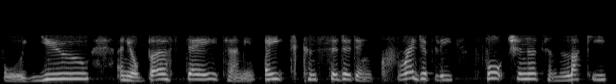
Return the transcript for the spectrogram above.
for you and your birth date. I mean, eight considered incredibly fortunate and lucky,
